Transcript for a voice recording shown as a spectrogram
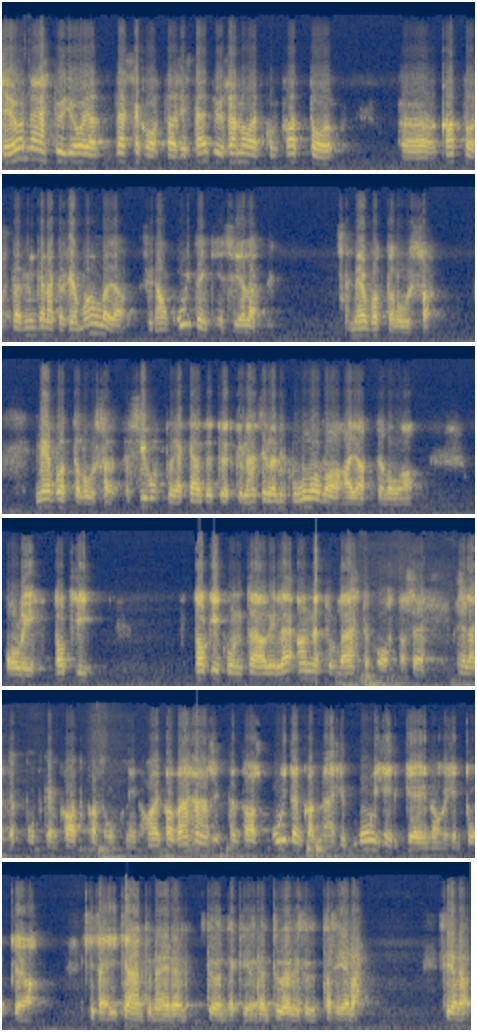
Se on nähty jo, ja tässä kohtaa siis täytyy sanoa, että kun katsoo, katsoo sitä, että minkä näköisiä malleja siinä on kuitenkin siellä neuvotteluissa, neuvotteluissa sivuttu ja käytetty, että kyllähän siellä niin kuin luovaa ajattelua oli. Toki, toki kun tämä oli annettu lähtökohta se eläkeputken katkaisu, niin aika vähän sitten taas kuitenkaan näihin muihin keinoihin tukea sitä ikääntyneiden työntekijöiden työllisyyttä siellä, siellä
